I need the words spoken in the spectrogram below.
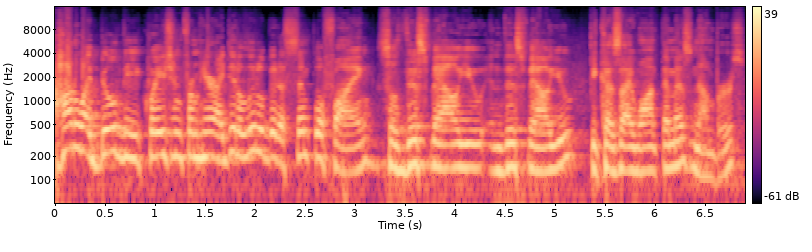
How do I build the equation from here? I did a little bit of simplifying. So this value and this value, because I want them as numbers.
